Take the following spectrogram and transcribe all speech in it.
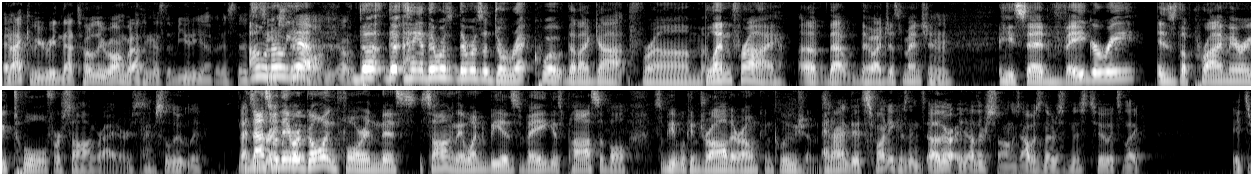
And I could be reading that totally wrong, but I think that's the beauty of it is that it's Oh no, yeah. own, you know. The, the hang on, there was there was a direct quote that I got from Glenn Frey, uh, that who I just mentioned. Mm-hmm. He said, "Vagary is the primary tool for songwriters." Absolutely. and that's what they were going for in this song. They wanted to be as vague as possible so people can draw their own conclusions. And I, it's funny because in other in other songs, I was noticing this too. It's like it's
